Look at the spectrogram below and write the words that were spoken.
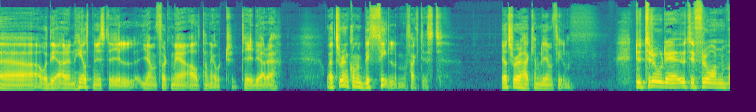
Uh, och det är en helt ny stil jämfört med allt han har gjort tidigare. Och jag tror den kommer bli film faktiskt. Jag tror det här kan bli en film. Du tror det utifrån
